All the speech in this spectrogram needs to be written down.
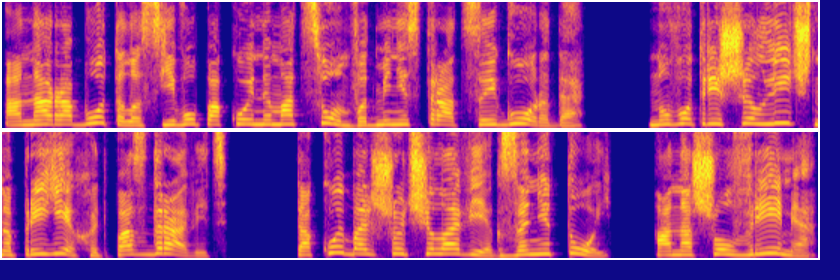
Она работала с его покойным отцом в администрации города. Но вот решил лично приехать, поздравить. Такой большой человек, занятой, а нашел время,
